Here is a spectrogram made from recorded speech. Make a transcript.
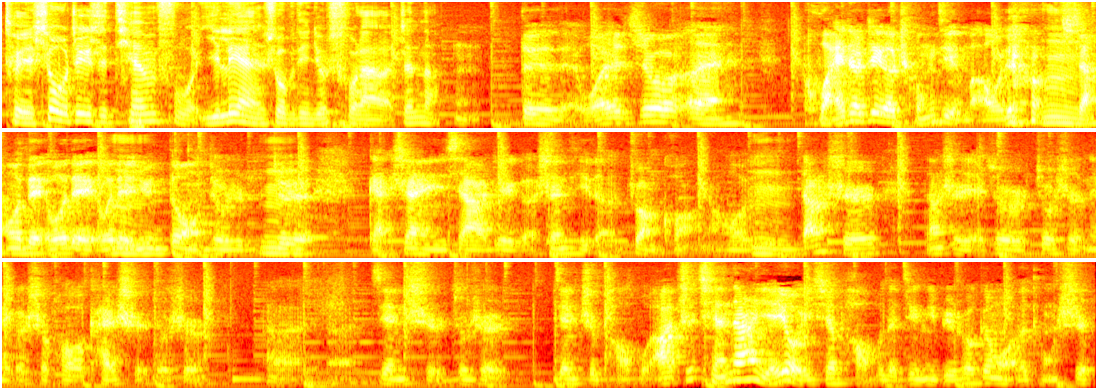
腿瘦这个是天赋，一练说不定就出来了，真的。嗯，对对对，我就呃怀着这个憧憬吧，我就 想，我得我得我得运动，就是就是改善一下这个身体的状况。然后当时当时也就是就是那个时候开始就是呃呃坚持就是坚持跑步啊。之前当然也有一些跑步的经历，比如说跟我的同事，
